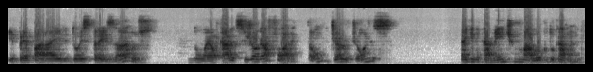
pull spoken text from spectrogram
e preparar ele dois, três anos, não é um cara de se jogar fora. Então, Jerry Jones, tecnicamente, maluco do caralho.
